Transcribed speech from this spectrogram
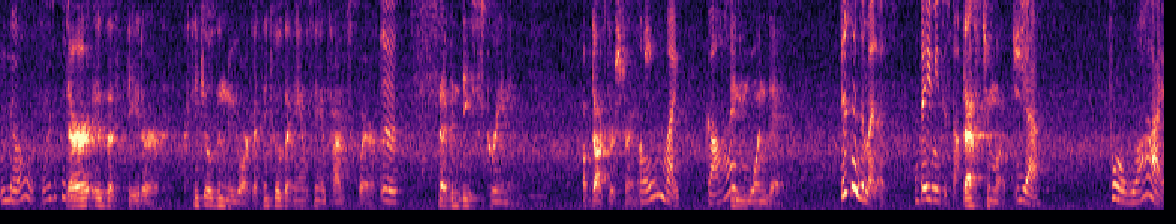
No, what did they do? There is a theater. I think it was in New York. I think it was the AMC in Times Square. Mm. Seventy screenings of Doctor Strange Oh my god! in one day. Disney's a menace. They need to stop. That's too much. yeah. For why?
